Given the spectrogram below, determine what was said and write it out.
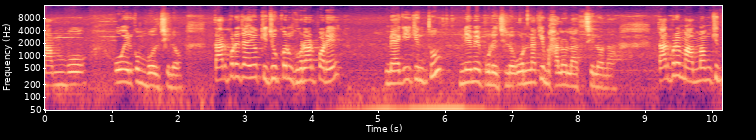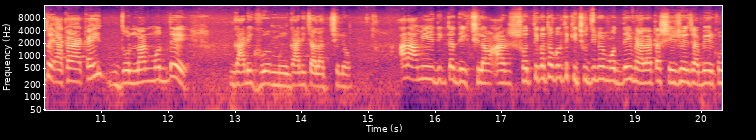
নামবো। ও এরকম বলছিল। তারপরে যাই হোক, কিছুক্ষণ ঘোরার পরে ম্যাগি কিন্তু নেমে পড়েছিল, ওর নাকি ভালো লাগছিল না। তারপরে মাম্মাম কিন্তু একা একাই দোলনার মধ্যে গাড়ি গাড়ি চালাচ্ছিল। আর আমি এদিকটা দেখছিলাম। আর সত্যি কথা বলতে কিছুদিনের মধ্যেই মেলাটা শেষ হয়ে যাবে এরকম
